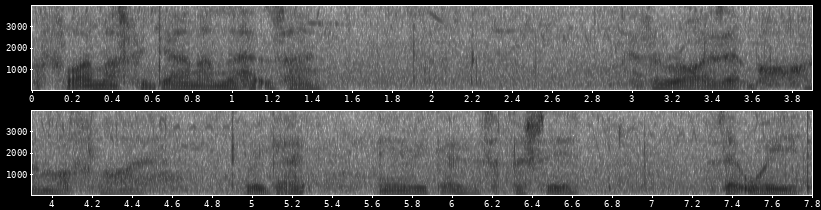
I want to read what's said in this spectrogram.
My fly must be down on the hit zone. There's a rise out behind my fly. Here we go. Here we go. There's a fish there. Is that weed?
